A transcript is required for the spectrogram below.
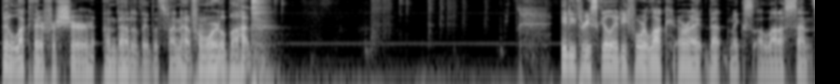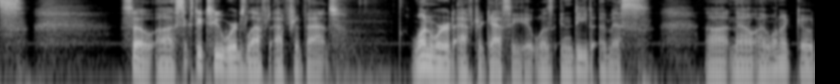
Bit of luck there for sure, undoubtedly. Let's find out from WordleBot. 83 skill, 84 luck. All right, that makes a lot of sense. So, uh, 62 words left after that. One word after gassy. It was indeed amiss. Uh, now, I want to go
